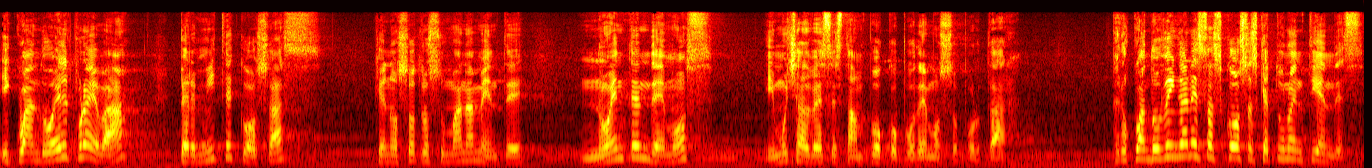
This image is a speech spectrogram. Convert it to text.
Y cuando Él prueba, permite cosas que nosotros humanamente no entendemos y muchas veces tampoco podemos soportar. Pero cuando vengan esas cosas que tú no entiendes,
